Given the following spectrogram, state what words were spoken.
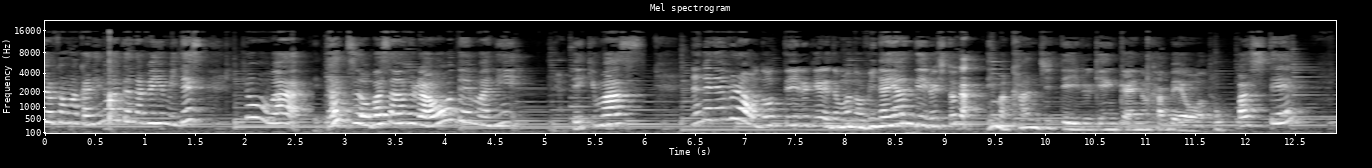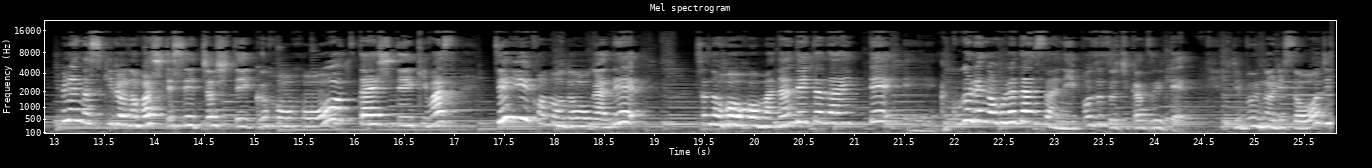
ジオカマカリの渡辺由美です。今日は脱おばさんフラをテーマにやっていきます。長年フラを踊っているけれども伸び悩んでいる人が今感じている限界の壁を突破してフラのスキルを伸ばして成長していく方法をお伝えしていきます。ぜひこの動画でその方法を学んでいただいて、えー、憧れのフラダンサーに一歩ずつ近づいて自分の理想を実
